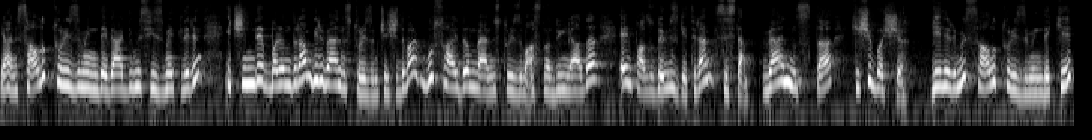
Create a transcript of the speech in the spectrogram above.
yani sağlık turizminde verdiğimiz hizmetlerin içinde barındıran bir wellness turizm çeşidi var. Bu saydığım wellness turizmi aslında dünyada en fazla döviz getiren sistem. Wellness'ta kişi başı gelirimiz sağlık turizmindeki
